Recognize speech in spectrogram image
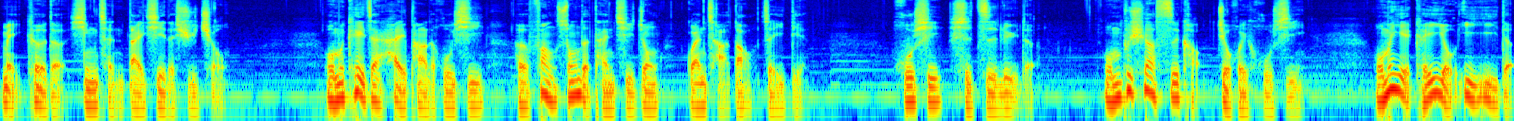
每刻的新陈代谢的需求。我们可以在害怕的呼吸和放松的叹气中观察到这一点。呼吸是自律的，我们不需要思考就会呼吸。我们也可以有意义的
